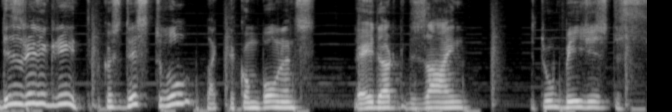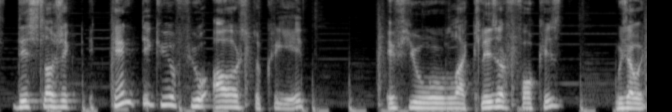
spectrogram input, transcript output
This is really great because this tool, like the components, the header, the design, the two pages, this, this logic, it can take you a few hours to create if you like laser focused without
